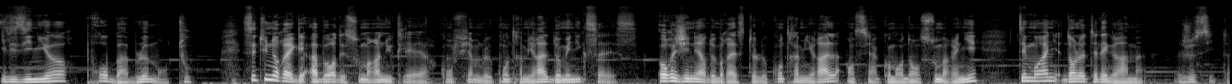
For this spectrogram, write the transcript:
ils ignorent probablement tout. C'est une règle à bord des sous-marins nucléaires, confirme le contre-amiral Dominique Salès. Originaire de Brest, le contre-amiral, ancien commandant sous-marinier, témoigne dans le télégramme. Je cite.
